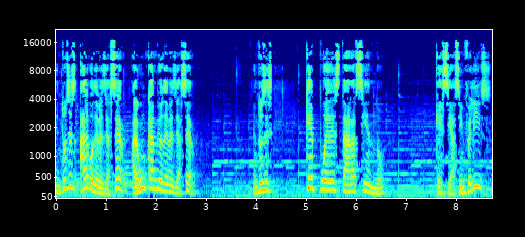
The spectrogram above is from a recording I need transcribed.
entonces algo debes de hacer, algún cambio debes de hacer. Entonces, ¿qué puede estar haciendo que seas infeliz?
